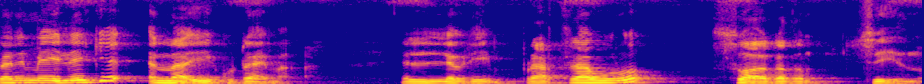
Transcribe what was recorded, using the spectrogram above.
തനിമയിലേക്ക് എന്ന ഈ കൂട്ടായ്മ എല്ലാവരെയും പ്രാർത്ഥനാപൂർവം സ്വാഗതം ചെയ്യുന്നു.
